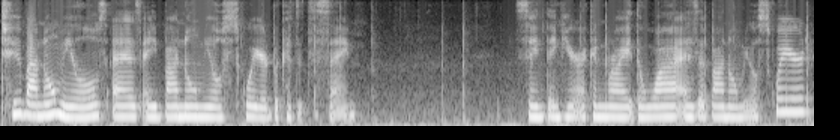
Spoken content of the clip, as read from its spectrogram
two binomials as a binomial squared because it's the same. Same thing here, I can write the y as a binomial squared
